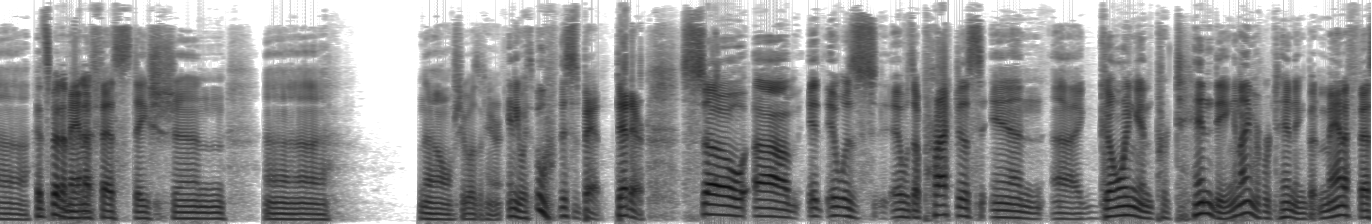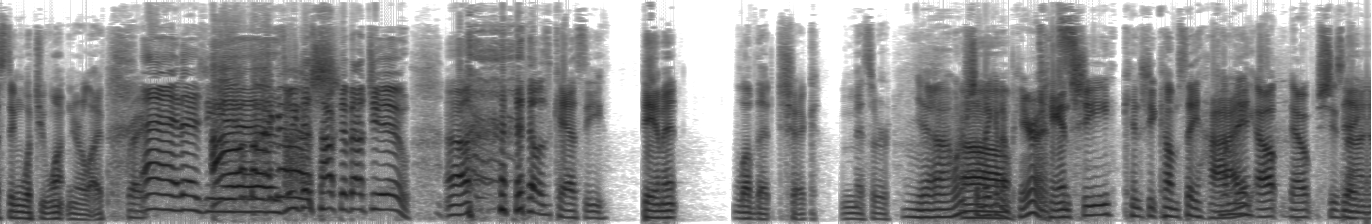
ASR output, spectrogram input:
Uh, It's been a minute. manifestation. Uh, no, she wasn't here. Anyways, ooh, this is bad. Dead air. So, um, it, it was it was a practice in uh, going and pretending, and not even pretending, but manifesting what you want in your life. Right. Hey, there she my is. We just talked about you. Uh, that was Cassie. Damn it, love that chick. Miss her. Yeah, I wonder if she'll make an Uh, appearance. Can she? Can she come say Come hi? make- oh, no, she's Dang not.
